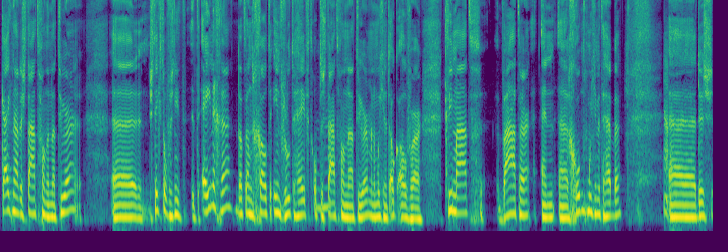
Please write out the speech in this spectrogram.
Kijk naar de staat van de natuur. Uh, stikstof is niet het enige dat een grote invloed heeft op de staat van de natuur. Maar dan moet je het ook over klimaat, water en uh, grond moet je het hebben. Ja. Uh, dus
